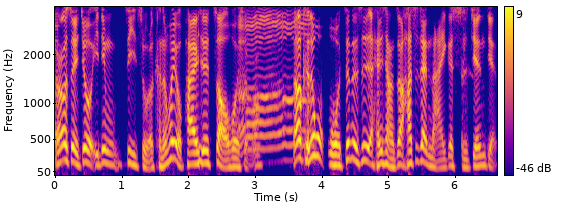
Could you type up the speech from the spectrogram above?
然后所以就一定自己煮了，可能会有拍一些照或什么。然后，可是我我真的是很想知道，他是在哪一个时间点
